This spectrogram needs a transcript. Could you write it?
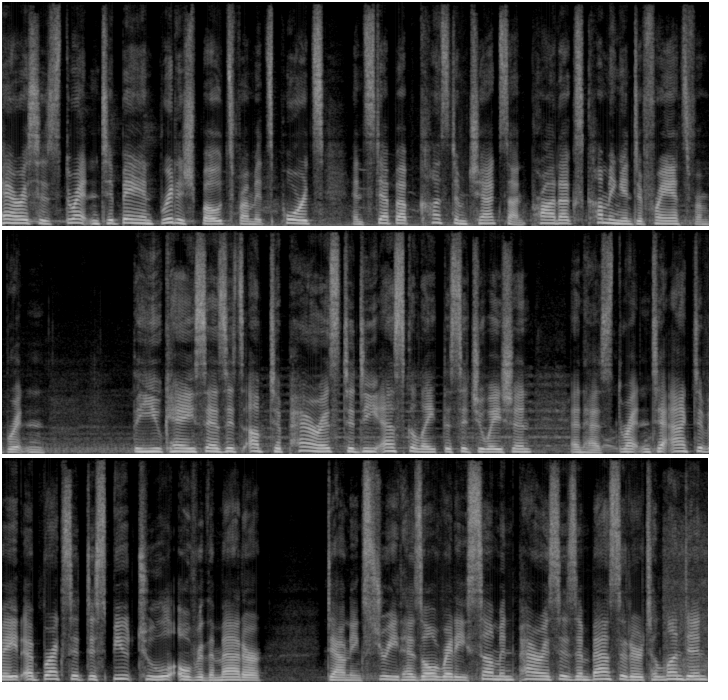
Paris has threatened to ban British boats from its ports and step up custom checks on products coming into France from Britain. The UK says it's up to Paris to de escalate the situation and has threatened to activate a Brexit dispute tool over the matter. Downing Street has already summoned Paris's ambassador to London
